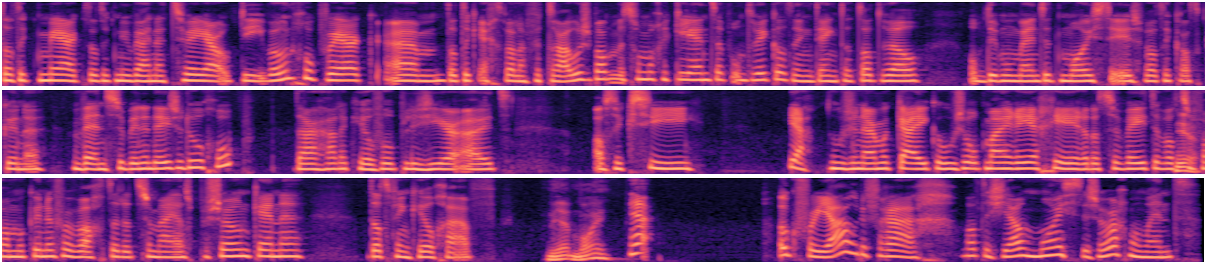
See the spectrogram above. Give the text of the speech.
dat ik merk dat ik nu bijna twee jaar op die woongroep werk. Um, dat ik echt wel een vertrouwensband met sommige cliënten heb ontwikkeld. En ik denk dat dat wel op dit moment het mooiste is wat ik had kunnen wensen binnen deze doelgroep. Daar haal ik heel veel plezier uit. Als ik zie ja, hoe ze naar me kijken, hoe ze op mij reageren. Dat ze weten wat Ja. ze van me kunnen verwachten. Dat ze mij als persoon kennen. Dat vind ik heel gaaf. Ja, mooi. Ook voor jou de vraag. Wat is jouw mooiste zorgmoment?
